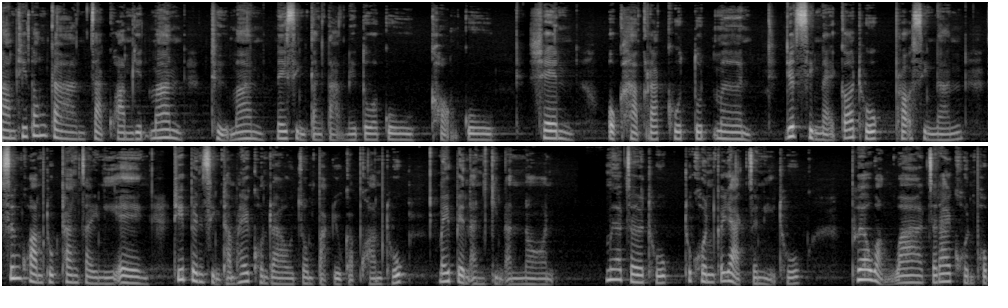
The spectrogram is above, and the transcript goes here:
ตามที่ต้องการจากความยึดมั่น ถือมั่นในสิ่งต่างๆ ในตัวกูของกู เช่น อกหักรักคุดตุดเมิน ยึดสิ่งไหนก็ทุกข์ ราะสิ่งนั้น ซึ่งความทุกข์ทางใจนี้เอง ที่เป็นสิ่งทำให้คนเราจมปักอยู่กับความทุกข์ ไม่เป็นอันกินอันนอน เมื่อเจอทุกข์ ทุกคนก็อยากจะหนีทุกข์ เพื่อหวังว่าจะได้ค้นพบ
